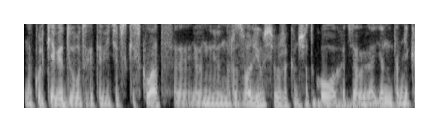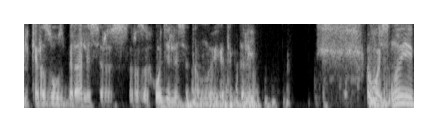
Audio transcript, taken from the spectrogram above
наколькі я ведаю вот гэта віцебскі склад ён, ён разваліўся уже канчаткова хаця яны там некалькі разоў збіраліся раз, разыходзіліся там ну і гэтак далей Вось ну і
